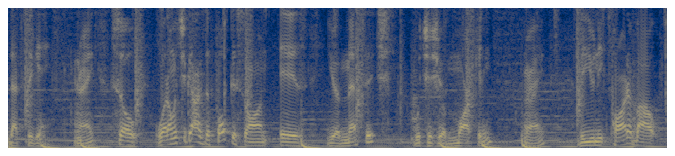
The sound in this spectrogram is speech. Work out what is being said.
That's the game, right? So what I want you guys to focus on is your message, which is your marketing, right? The unique part about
